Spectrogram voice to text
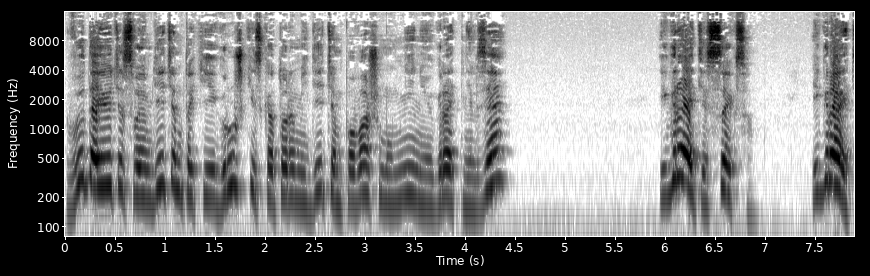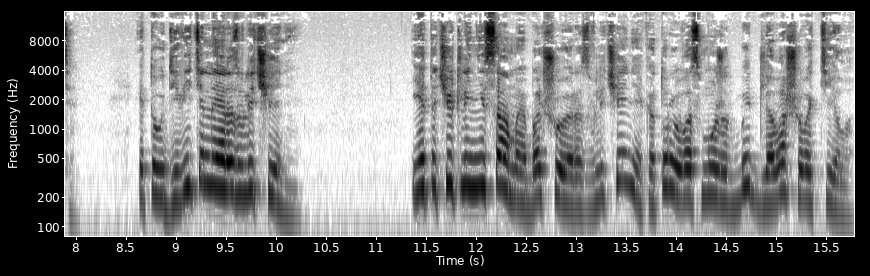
Вы даете своим детям такие игрушки, с которыми детям, по вашему мнению, играть нельзя? Играйте с сексом. Играйте. Это удивительное развлечение. И это чуть ли не самое большое развлечение, которое у вас может быть для вашего тела,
